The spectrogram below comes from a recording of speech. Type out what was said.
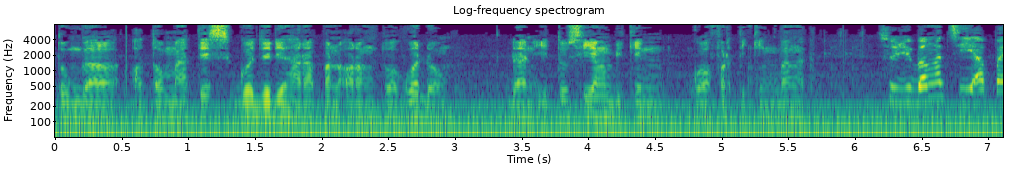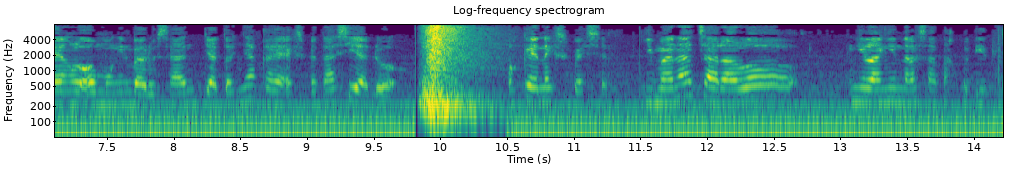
tunggal otomatis gue jadi harapan orang tua gue dong. Dan itu sih yang bikin gue overthinking banget. Setuju banget sih apa yang lo omongin barusan, jatuhnya kayak ekspektasi ya dok. Oke next question, gimana cara lo ngilangin rasa takut itu?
